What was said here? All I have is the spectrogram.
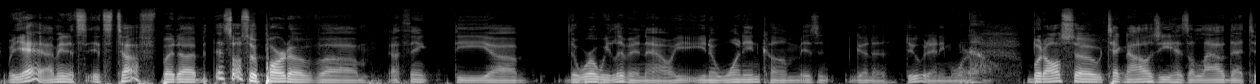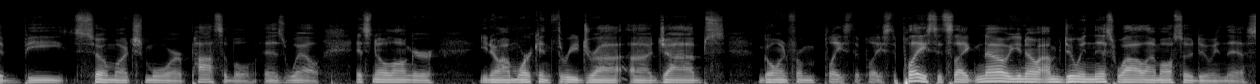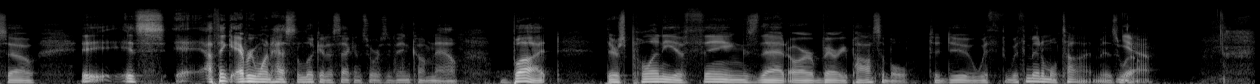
but yeah, I mean it's it's tough, but uh, but that's also part of um, I think the uh, the world we live in now. You, you know, one income isn't gonna do it anymore. no, But also, technology has allowed that to be so much more possible as well. It's no longer, you know, I'm working three dro- uh, jobs, going from place to place to place. It's like, no, you know, I'm doing this while I'm also doing this. So it's, I think everyone has to look at a second source of income now. But there's plenty of things that are very possible to do with, with minimal time as well. yeah,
